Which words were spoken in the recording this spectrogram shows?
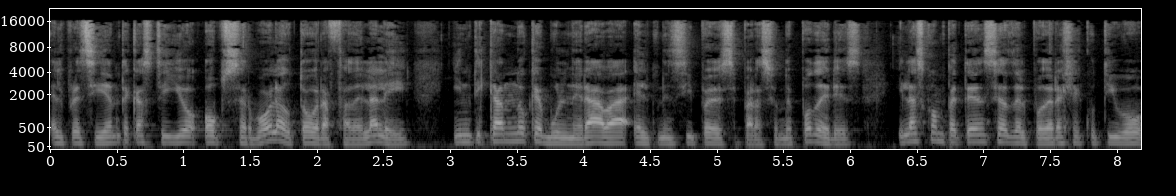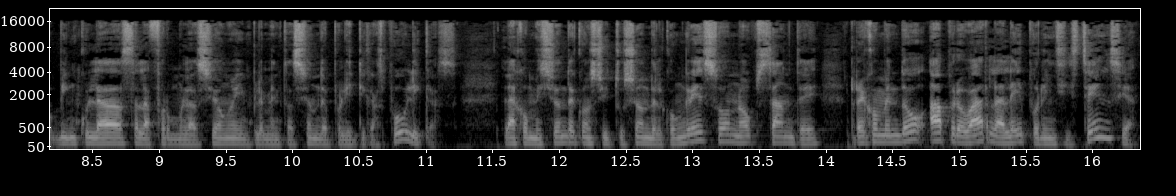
el presidente Castillo observó la autógrafa de la ley, indicando que vulneraba el principio de separación de poderes y las competencias del Poder Ejecutivo vinculadas a la formulación e implementación de políticas públicas. La Comisión de Constitución del Congreso, no obstante, recomendó aprobar la ley por insistencia,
